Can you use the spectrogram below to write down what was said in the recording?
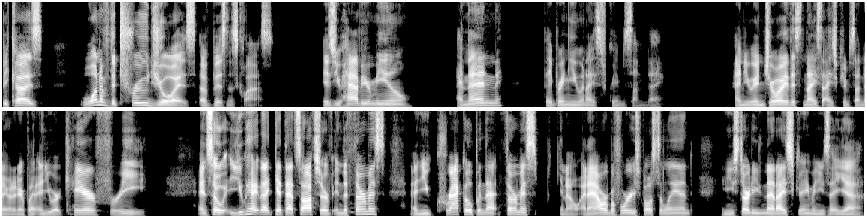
Because one of the true joys of business class is you have your meal and then they bring you an ice cream sundae. And you enjoy this nice ice cream sundae on an airplane and you are carefree and so you get that soft serve in the thermos and you crack open that thermos, you know, an hour before you're supposed to land and you start eating that ice cream and you say, yeah,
